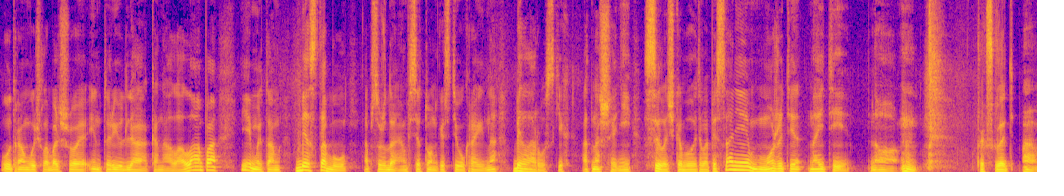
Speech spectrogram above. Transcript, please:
Утром вышло большое интервью для канала Лампа. И мы там без табу обсуждаем все тонкости Украины-белорусских отношений. Ссылочка будет в описании, можете найти. Но, так сказать, а,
